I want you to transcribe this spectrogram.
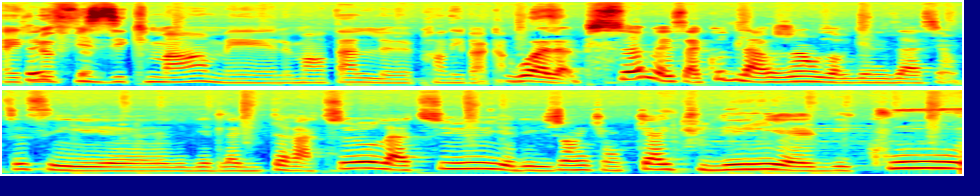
Être là physiquement, mais le mental euh, prend des vacances. Voilà. Puis ça, mais ça coûte de l'argent aux organisations. Tu sais, euh, il y a de la littérature là-dessus. Il y a des gens qui ont calculé euh, des coûts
